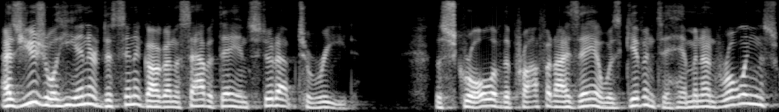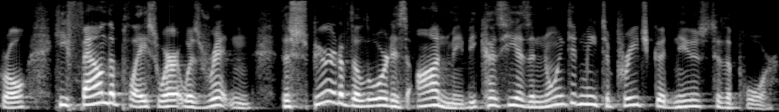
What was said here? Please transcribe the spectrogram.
As usual, he entered the synagogue on the Sabbath day and stood up to read. The scroll of the prophet Isaiah was given to him, and unrolling the scroll, he found the place where it was written The Spirit of the Lord is on me, because he has anointed me to preach good news to the poor.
